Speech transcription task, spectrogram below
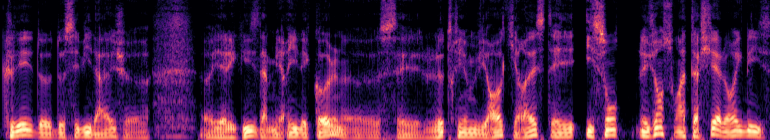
clé de, de ces villages. Euh, il y a l'église, la mairie, l'école, euh, c'est le triumvirat qui reste et ils sont, les gens sont attachés à leur église.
